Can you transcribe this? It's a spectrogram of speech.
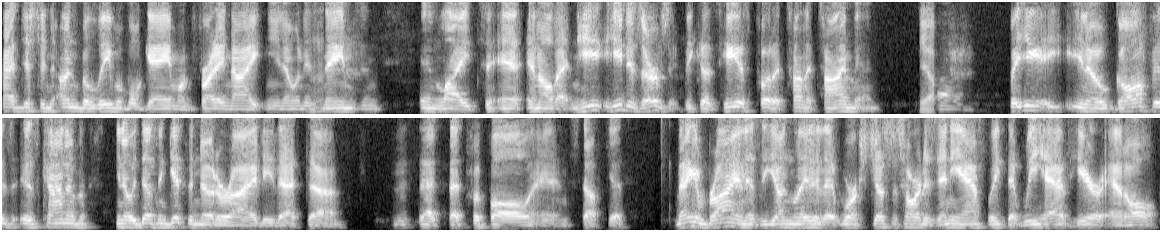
had just an unbelievable game on Friday night. You know, and his mm-hmm. name's in in lights and, and all that, and he he deserves it because he has put a ton of time in. Yeah. Um, but you you know, golf is is kind of you know it doesn't get the notoriety that uh, that that football and stuff gets. Megan Bryan is a young lady that works just as hard as any athlete that we have here at all.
